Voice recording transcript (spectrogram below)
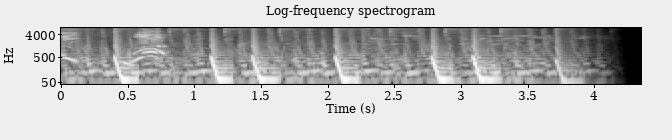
Hey!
